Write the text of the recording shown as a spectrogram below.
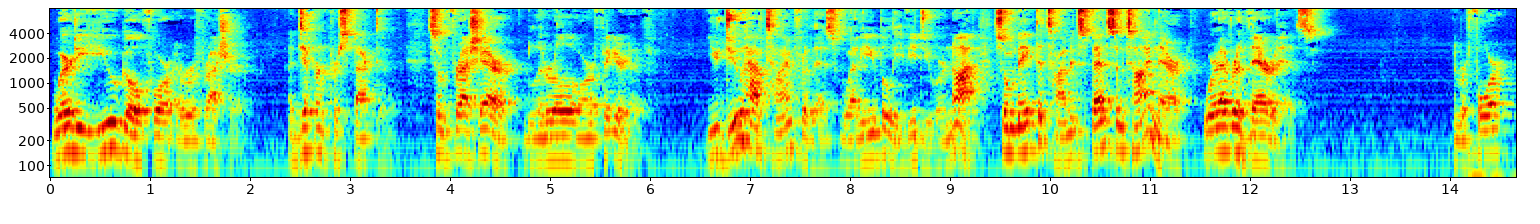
Where do you go for a refresher? A different perspective, some fresh air, literal or figurative. You do have time for this, whether you believe you do or not. So make the time and spend some time there, wherever there is. Number four,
